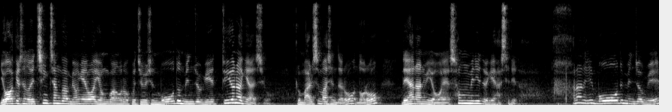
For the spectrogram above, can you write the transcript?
여호와께서 너희 칭찬과 명예와 영광으로 그 지으신 모든 민족 위에 뛰어나게 하시고 그 말씀하신 대로 너로 내 하나님 여호와의 성민이 되게 하시리라. 하나님이 모든 민족 위에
